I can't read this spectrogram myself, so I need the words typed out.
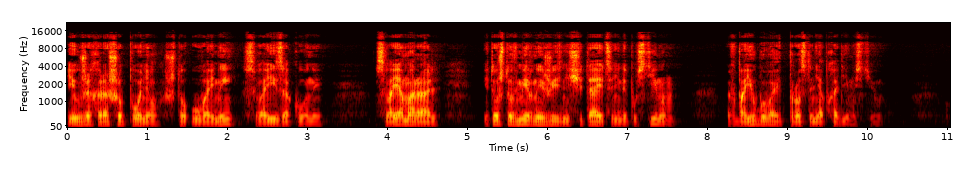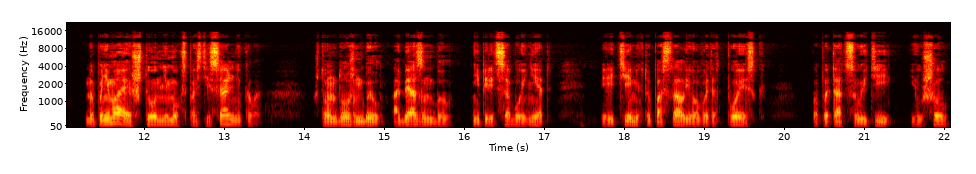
и уже хорошо понял, что у войны свои законы, своя мораль, и то, что в мирной жизни считается недопустимым, в бою бывает просто необходимостью. Но понимая, что он не мог спасти Сальникова, что он должен был, обязан был, не перед собой, нет — Перед теми, кто послал его в этот поиск, попытаться уйти и ушел,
